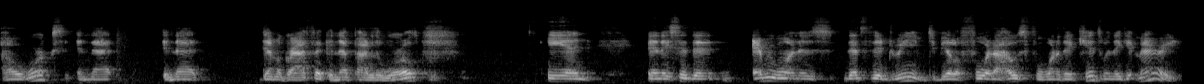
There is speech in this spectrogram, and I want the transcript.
how it works in that in that demographic in that part of the world. And and they said that everyone is that's their dream to be able to afford a house for one of their kids when they get married.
